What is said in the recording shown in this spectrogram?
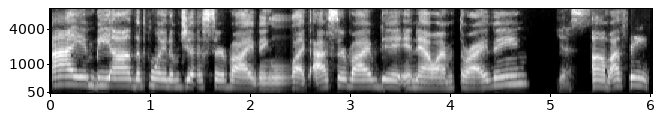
I am beyond the point of just surviving. Like I survived it and now I'm thriving. Yes. Um, I think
